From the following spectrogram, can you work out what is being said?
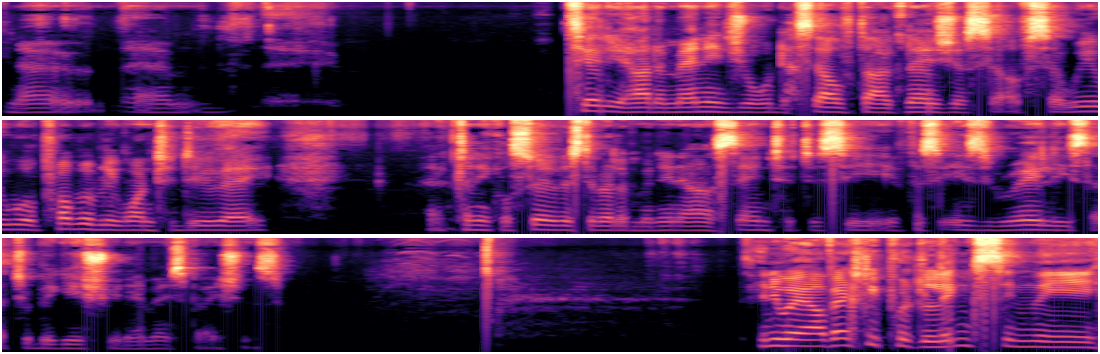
you know, um, tell you how to manage or self-diagnose yourself. So we will probably want to do a, a clinical service development in our center to see if this is really such a big issue in MS patients. Anyway, I've actually put links in the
